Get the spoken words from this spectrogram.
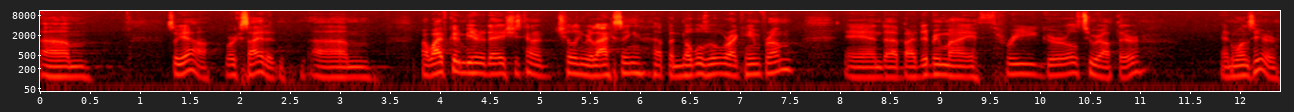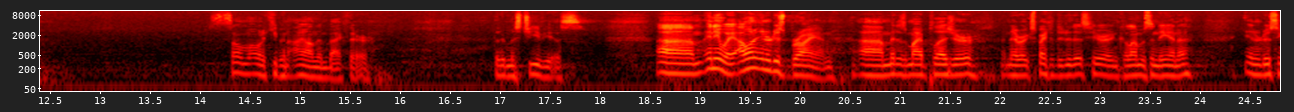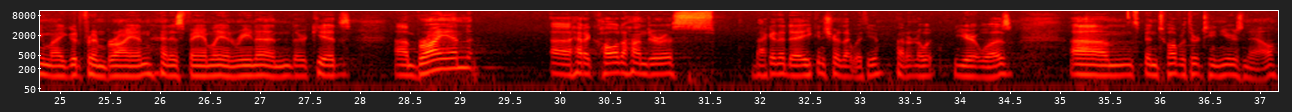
Um, so yeah, we're excited. Um, my wife couldn't be here today. She's kind of chilling, relaxing up in Noblesville, where I came from. And uh, but I did bring my three girls, two are out there, and one's here. So I want to keep an eye on them back there. They're mischievous. Um, anyway, I want to introduce Brian. Um, it is my pleasure. I never expected to do this here in Columbus, Indiana. Introducing my good friend Brian and his family and Rena and their kids. Um, Brian uh, had a call to Honduras back in the day. He can share that with you. I don't know what year it was. Um, it's been 12 or 13 years now.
